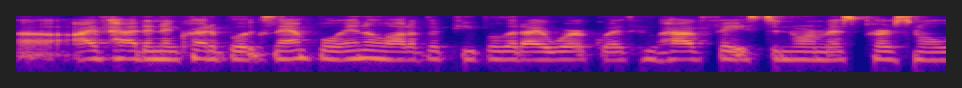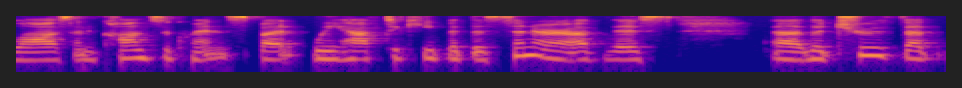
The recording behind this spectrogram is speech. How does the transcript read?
uh, I've had an incredible example in a lot of the people that I work with who have faced enormous personal loss and consequence. But we have to keep at the center of this uh, the truth that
